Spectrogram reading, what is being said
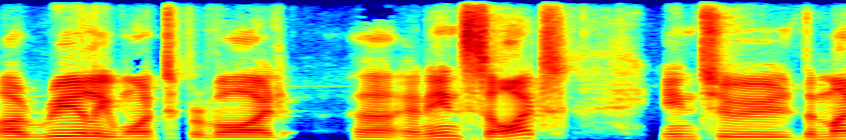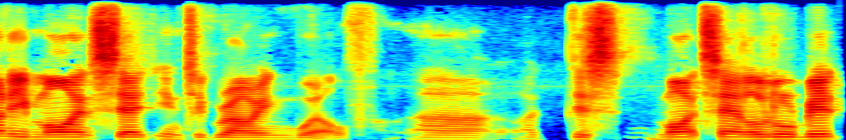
I really want to provide uh, an insight into the money mindset into growing wealth. Uh, this might sound a little bit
